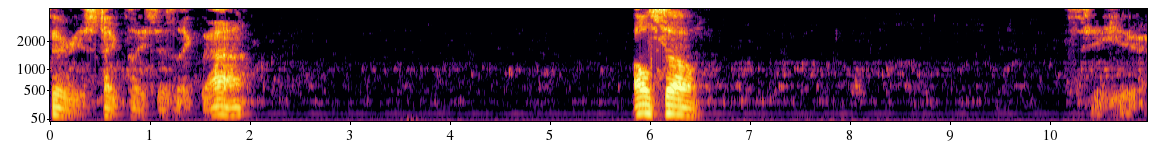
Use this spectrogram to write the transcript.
various type places like that. Also, see here.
